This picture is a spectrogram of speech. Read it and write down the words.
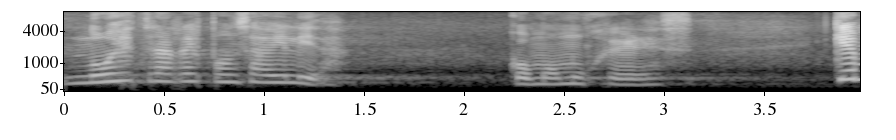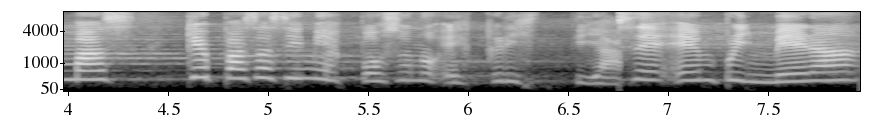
nuestra responsabilidad como mujeres. ¿Qué más? ¿Qué pasa si mi esposo no es cristiano? Dice en primera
